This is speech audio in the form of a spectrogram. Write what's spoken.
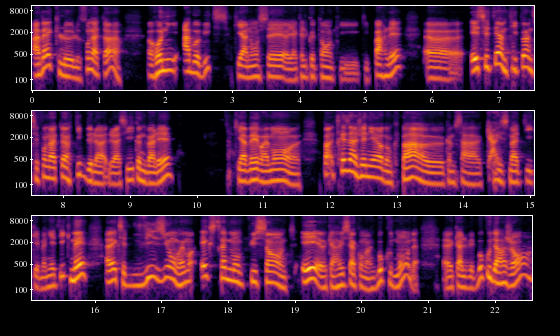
avec le, fondateur, Ronnie Abovitz, qui a annoncé il y a quelque temps qu'il parlait euh, et c'était un petit peu un de ces fondateurs type de la, de la Silicon Valley qui avait vraiment euh, pas, très ingénieur, donc pas euh, comme ça charismatique et magnétique, mais avec cette vision vraiment extrêmement puissante et qui a réussi à convaincre beaucoup de monde, qui a levé beaucoup d'argent.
